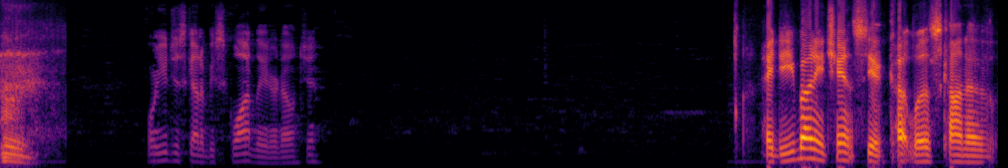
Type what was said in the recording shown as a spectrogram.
Or you just gotta be squad leader, don't you? Hey, do you by any chance see a cutlass kind of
